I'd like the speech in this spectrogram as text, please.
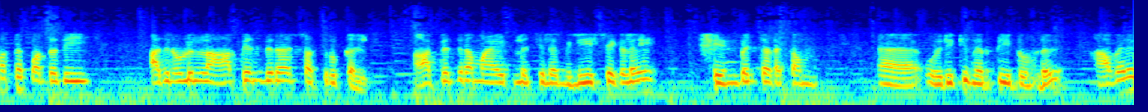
രണ്ടാമത്തെ പദ്ധതി അതിനുള്ളിലുള്ള ആഭ്യന്തര ശത്രുക്കൾ ആഭ്യന്തരമായിട്ടുള്ള ചില മിലീഷ്യകളെ ഷെൻബച്ചടക്കം ഒരുക്കി നിർത്തിയിട്ടുണ്ട്. അവരെ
